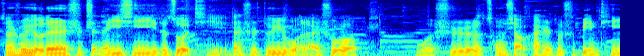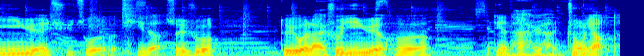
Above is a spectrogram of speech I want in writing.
虽然说有的人是只能一心一意的做题，但是对于我来说，我是从小开始都是边听音乐去做题的。所以说，对于我来说，音乐和电台还是很重要的。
